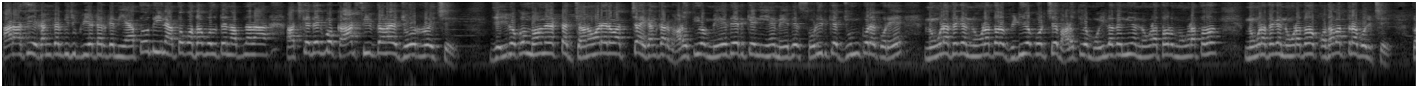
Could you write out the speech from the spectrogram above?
আর আসি এখানকার কিছু ক্রিয়েটারকে নিয়ে। এতদিন এত কথা বলতেন আপনারা। আজকে দেখব কার শিব দাঁড়ায় জোর রয়েছে। যে এইরকম ধরনের একটা জানোয়ারের বাচ্চা এখানকার ভারতীয় মেয়েদেরকে নিয়ে, মেয়েদের শরীরকে জুম করে করে নোংরা থেকে নোংরাতর ভিডিও করছে, ভারতীয় মহিলাদের নিয়ে নোংরাতর নোংরাতর, নোংরা থেকে নোংরাতর কথাবার্তা বলছে। তো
